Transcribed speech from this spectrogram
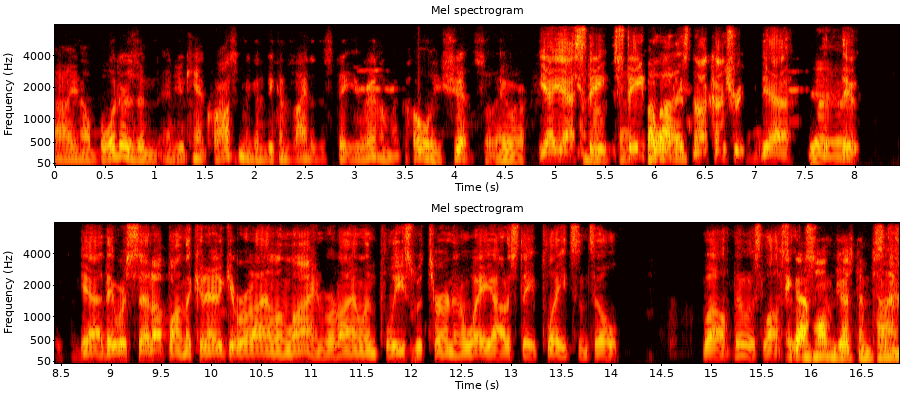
uh, you know, borders, and and you can't cross them. You're going to be confined to the state you're in. I'm like, "Holy shit!" So they were. yeah, yeah, know, state so- state borders, not country. Yeah. Yeah, yeah. They- Yeah, they were set up on the Connecticut Rhode Island line. Rhode Island police were turning away out of state plates until, well, there was lost. They got home just in time.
